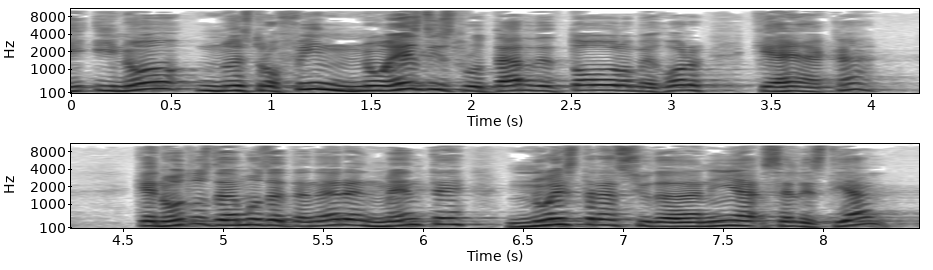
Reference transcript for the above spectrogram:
Y, y, no, nuestro fin no es disfrutar de todo lo mejor que hay acá. Que nosotros debemos de tener en mente nuestra ciudadanía celestial.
